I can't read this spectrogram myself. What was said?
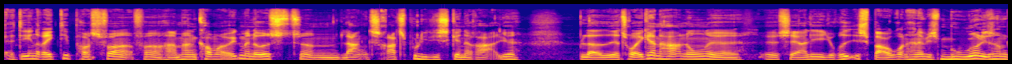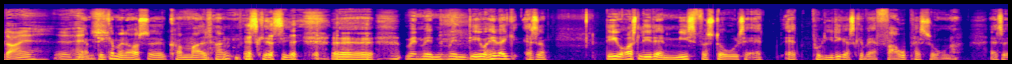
er det, en rigtig post for, for ham? Han kommer jo ikke med noget sådan langt retspolitisk generalje blad. Jeg tror ikke, han har nogen øh, øh, særlig juridisk baggrund. Han er vist murer, ligesom dig, øh, Hans. Jamen, det kan man også øh, komme meget langt med, skal jeg sige. øh, men, men, men det er jo heller ikke... Altså, det er jo også lidt af en misforståelse, at, at politikere skal være fagpersoner. Altså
